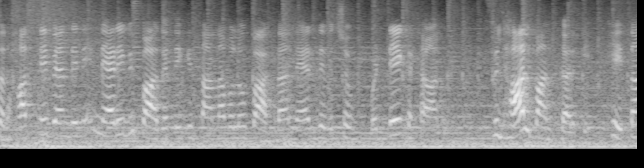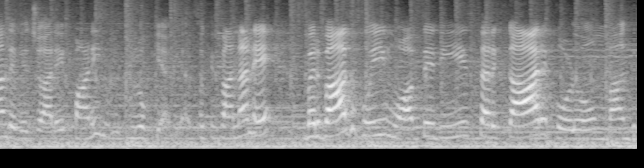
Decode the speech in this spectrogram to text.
ਸਰਹੱਦ ਤੇ ਪੈਂਦੇ ਨੇ। ਨਹਿਰੀ ਵਿਭਾਗ ਅਤੇ ਕਿਸਾਨਾਂ ਵੱਲੋਂ ਭਾਖੜਾ ਨਹਿਰ ਦੇ ਵਿੱਚ ਵੱਡੇ ਕਟਾਂ ਫਿਲਹਾਲ ਬੰਦ ਕਰਕੇ ਖੇਤਾਂ ਦੇ ਵਿੱਚ ਜਾ ਰਹੇ ਪਾਣੀ ਨੂੰ ਰੋਕਿਆ ਗਿਆ। ਸੋ ਕਿਸਾਨਾਂ ਨੇ ਬਰਬਾਦ ਹੋਈ ਮੁਆਵਜ਼ੇ ਦੀ ਸਰਕਾਰ ਕੋਲੋਂ ਮੰਗ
